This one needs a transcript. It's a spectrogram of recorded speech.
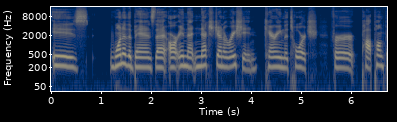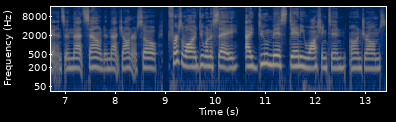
is one of the bands that are in that next generation carrying the torch for pop punk bands and that sound and that genre. So, first of all, I do want to say I do miss Dani Washington on drums.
